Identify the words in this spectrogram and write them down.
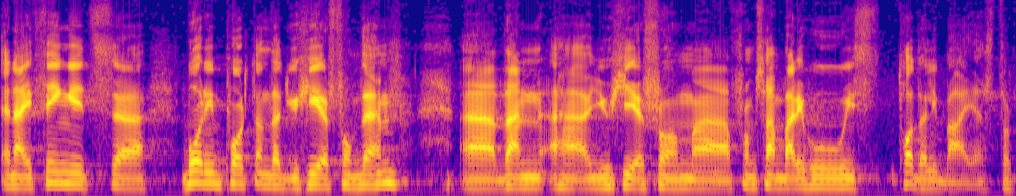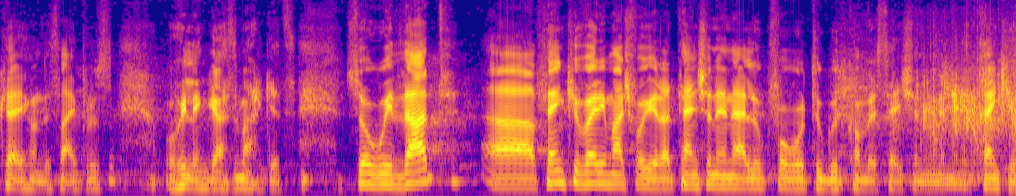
and I think it's uh, more important that you hear from them uh, than uh, you hear from, from somebody who is totally biased, okay, on the Cyprus oil and gas markets. So with that, thank you very much for your attention, and I look forward to good conversation in a minute. Thank you.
